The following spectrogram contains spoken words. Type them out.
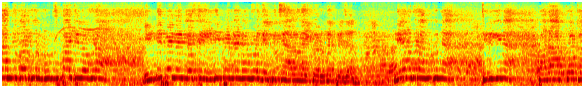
నందికొట్కూరు మున్సిపాలిటీలో కూడా ఇండిపెండెంట్ వేస్తే ఇండిపెండెంట్ అని కూడా గెలిపించినారన్న ఇక్కడ ఉన్న ప్రజలు. నేను కూడా అనుకున్నా తిరిగిన పదహారు కోట్ల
